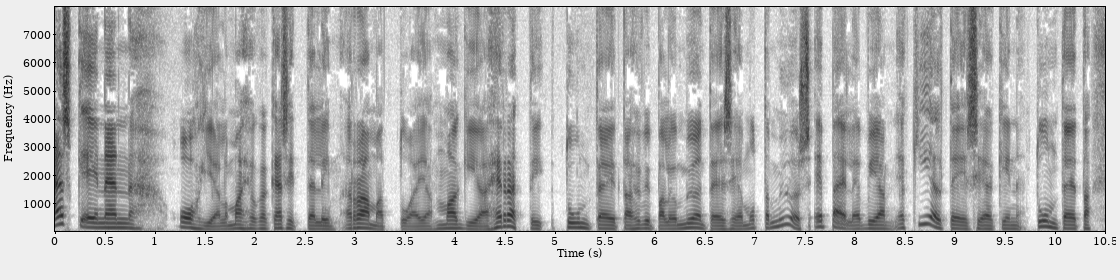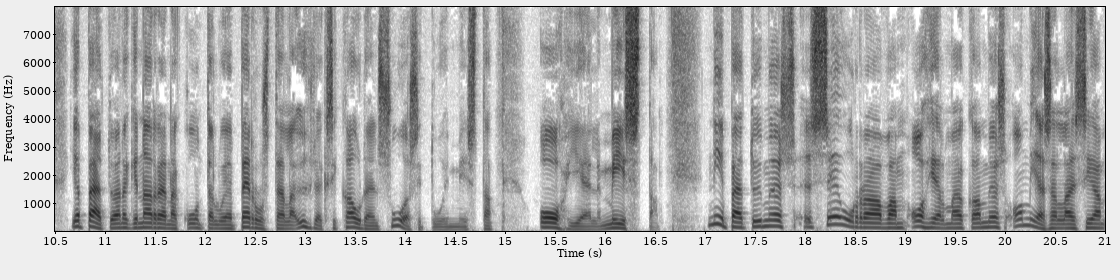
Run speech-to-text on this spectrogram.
äskeinen ohjelma, joka käsitteli raamattua ja magiaa, herätti tunteita, hyvin paljon myönteisiä, mutta myös epäileviä ja kielteisiäkin tunteita ja päätyi ainakin Areena-kuuntelujen perusteella yhdeksi kauden suosituimmista ohjelmista. Niin päätyy myös seuraava ohjelma, joka on myös omia sellaisia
